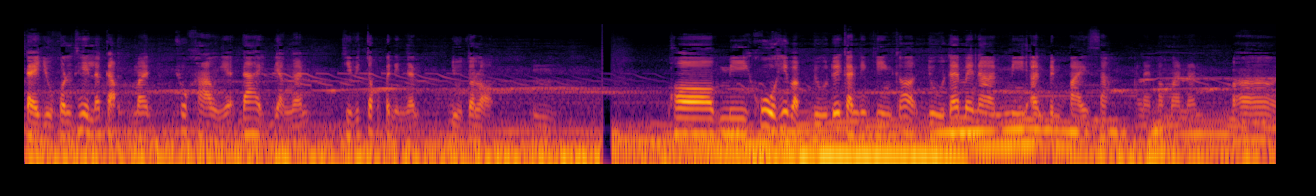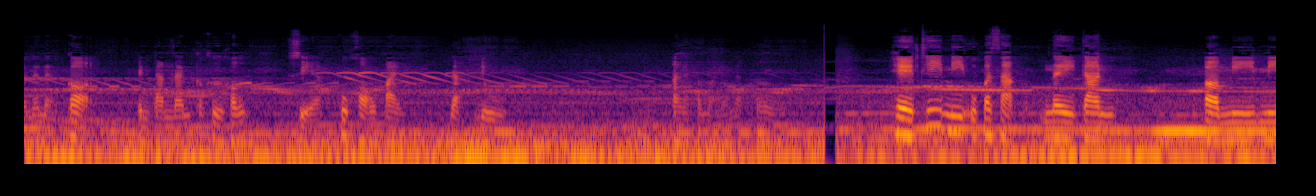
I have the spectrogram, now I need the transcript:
แต่อยู่คนที่แล้วกลับมาชั่วคราวอย่างเงี้ยได้อย่างนั้นชีวิตต้องเป็นอย่างนั้นอยู่ตลอดอพอมีคู่ที่แบบอยู่ด้วยกันจริง ๆ ก็อยู่ได้ไม่นานมีอันเป็นไปซะอะไรประมาณนั้นเออนั่นแหละก็เป็นตามนั้นก็คือเขาเสียคู่ครองไปนะอยู่อะไรประมาณนั้นนะเออเหตุที่มีอุปสรรคในการ เอ่อมีมี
